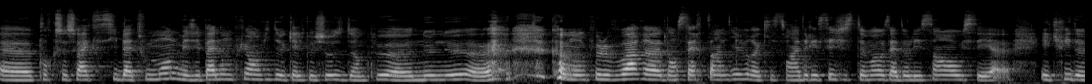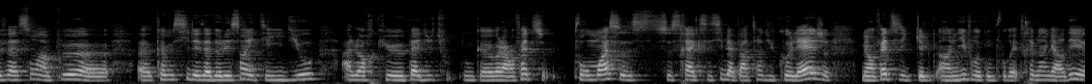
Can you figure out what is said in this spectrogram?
Euh, pour que ce soit accessible à tout le monde, mais j'ai pas non plus envie de quelque chose d'un peu euh, neuneux, euh, comme on peut le voir euh, dans certains livres qui sont adressés justement aux adolescents, où c'est écrit de façon un peu comme si les adolescents étaient idiots, alors que pas du tout. Donc voilà, en fait, pour moi, ce, ce, serait accessible à partir du collège, mais en fait, c'est un livre qu'on pourrait très bien garder,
